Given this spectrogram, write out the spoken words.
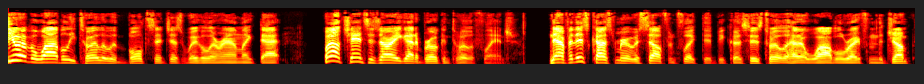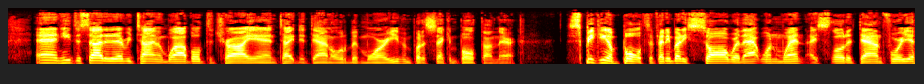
Do you have a wobbly toilet with bolts that just wiggle around like that? Well, chances are you got a broken toilet flange. Now, for this customer, it was self inflicted because his toilet had a wobble right from the jump, and he decided every time it wobbled to try and tighten it down a little bit more. He even put a second bolt on there. Speaking of bolts, if anybody saw where that one went, I slowed it down for you.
